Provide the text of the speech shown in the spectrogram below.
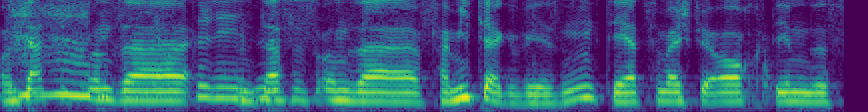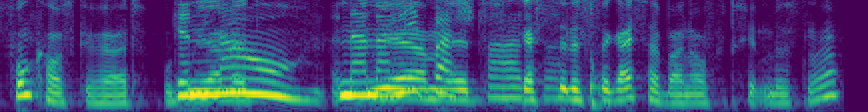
Und das Ah, ist das unser, gelesen. das ist unser Vermieter gewesen, der zum Beispiel auch dem das Funkhaus gehört. Wo du ja Genau, mit, in der wo du ja mit. Gästeliste Geisterbahn aufgetreten bist, ne?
